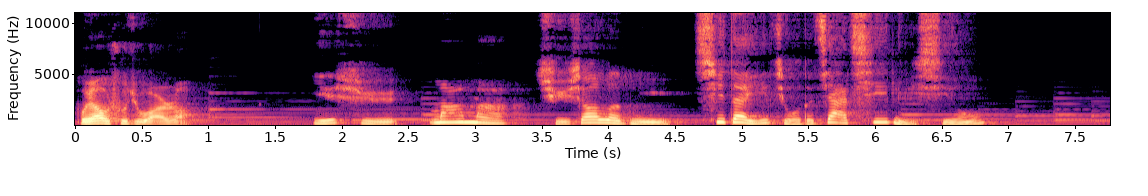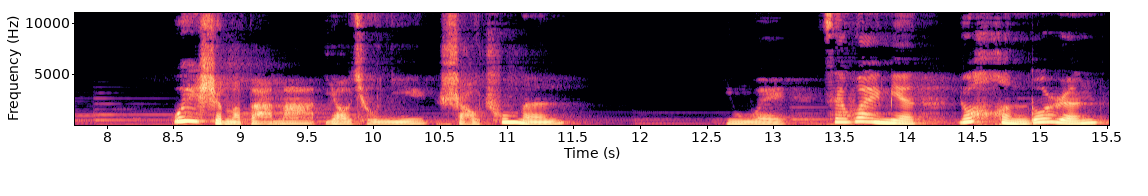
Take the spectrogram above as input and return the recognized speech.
不要出去玩了。也许妈妈取消了你期待已久的假期旅行。为什么爸妈要求你少出门？因为在外面有很多人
